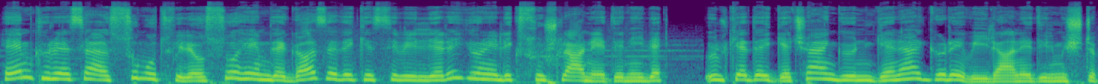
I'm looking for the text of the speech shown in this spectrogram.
Hem küresel sumut filosu hem de Gazze'deki sivillere yönelik suçlar nedeniyle ülkede geçen gün genel grev ilan edilmişti.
